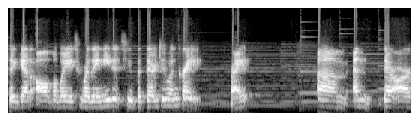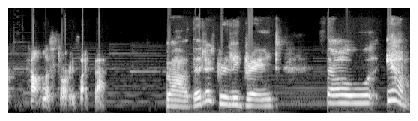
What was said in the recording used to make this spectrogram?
to get all the way to where they needed to, but they're doing great, right? Um, and there are countless stories like that. Wow, that is really great. So, yeah,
